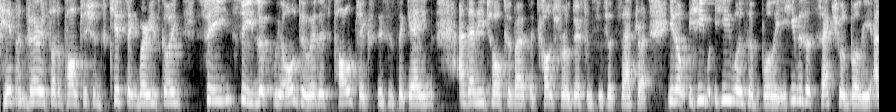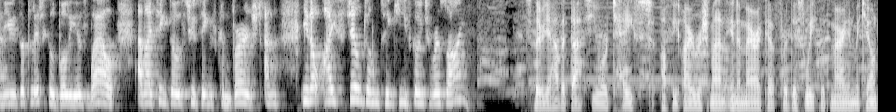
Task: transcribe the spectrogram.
him and various other politicians kissing, where he's going, see, see, look, we all do it. It's politics. This is the game. And then he talks about the cultural differences, etc. You know, he he was a bully. He was a sexual bully, and he was a political bully as well. And I think those two things converged. And you know, I still don't think he's going to resign. So there you have it. That's your taste of the Irishman in America for this week with Marion McKeown.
